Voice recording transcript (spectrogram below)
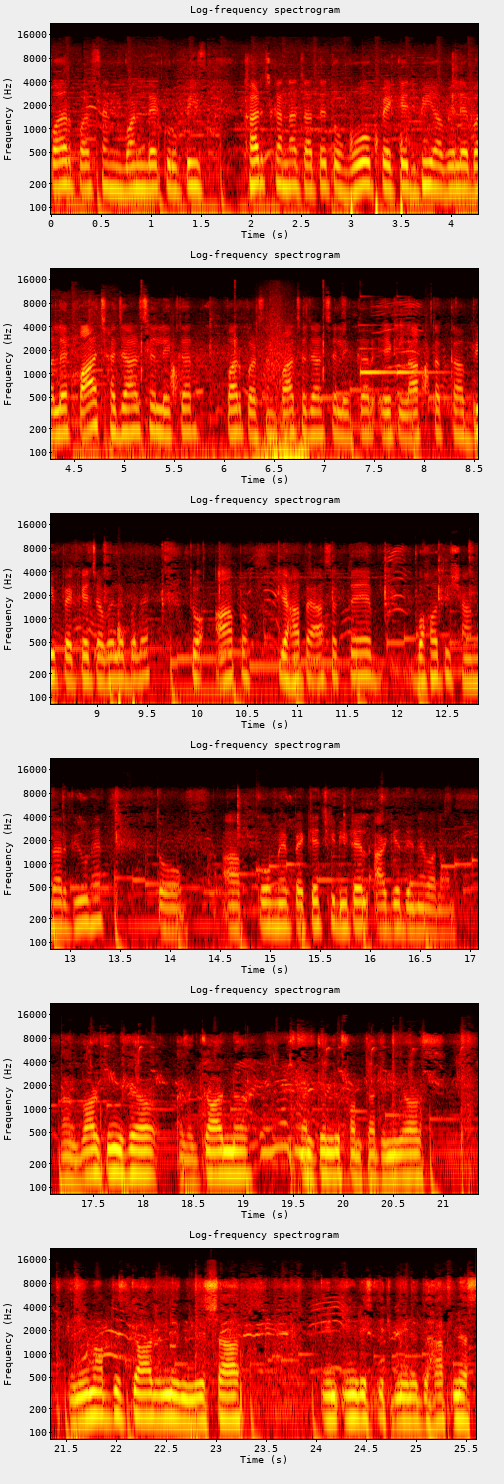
पर पर्सन वन लाख रुपीज़ खर्च करना चाहते तो वो पैकेज भी अवेलेबल है। पाँच हज़ार से लेकर पर पर्सन पाँच हज़ार से लेकर एक लाख तक का भी पैकेज अवेलेबल है। तो आप यहाँ पे आ सकते हैं। बहुत ही शानदार व्यू है। तो आपको मैं पैकेज की डिटेल आगे देने वाला हूँ here as a gardener, continuously from 13 years. The name of this garden is Nishat. In English, it means the happiness.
